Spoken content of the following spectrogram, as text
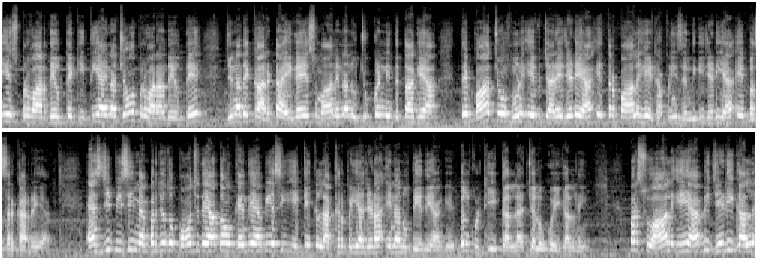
ਇਸ ਪਰਿਵਾਰ ਦੇ ਉੱਤੇ ਕੀਤੀ ਆ, ਇਹਨਾਂ ਚੌਂ ਪਰਿਵਾਰਾਂ ਦੇ ਉੱਤੇ, ਜਿਨ੍ਹਾਂ ਦੇ ਘਰ ਢਾਏ ਗਏ ਸਮਾਨ ਇਹਨਾਂ ਨੂੰ ਚੁੱਕਣ ਨਹੀਂ ਦਿੱਤਾ ਗਿਆ। ਤੇ ਬਾਅਦ ਚੋਂ ਹੁਣ ਇਹ ਵਿਚਾਰੇ ਜਿਹੜੇ ਆ, ਇਹ ਤਰਪਾਲ ਹੇਠ ਆਪਣੀ ਜ਼ਿੰਦਗੀ ਜਿਹੜੀ ਆ, ਇਹ ਬਸਰ ਕਰ ਰਹੇ ਆ। ਐਸਜੀਪੀਸੀ ਮੈਂਬਰ ਜਦੋਂ ਪਹੁੰਚਦੇ ਆ ਤਾਂ ਉਹ ਕਹਿੰਦੇ ਆ ਵੀ ਅਸੀਂ 1-1 ਲੱਖ ਰੁਪਈਆ ਜਿਹੜਾ ਇਹਨਾਂ ਨੂੰ ਦੇ ਦੇਵਾਂਗੇ ਬਿਲਕੁਲ ਠੀਕ ਗੱਲ ਹੈ ਚਲੋ ਕੋਈ ਗੱਲ ਨਹੀਂ। ਪਰ ਸਵਾਲ ਇਹ ਆ ਵੀ ਜਿਹੜੀ ਗੱਲ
